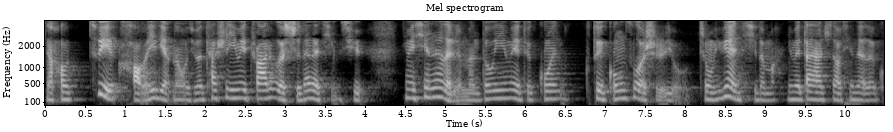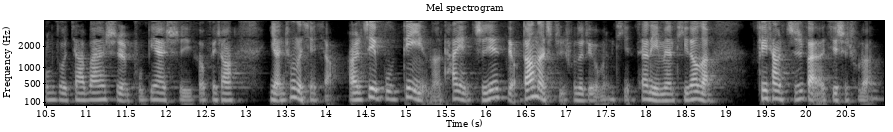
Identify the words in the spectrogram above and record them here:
然后最好的一点呢，我觉得他是因为抓住了时代的情绪，因为现在的人们都因为对工对工作是有这种怨气的嘛，因为大家知道现在的工作加班是普遍是一个非常严重的现象，而这部电影呢，它也直截了当的指出了这个问题，在里面提到了非常直白的揭示出了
